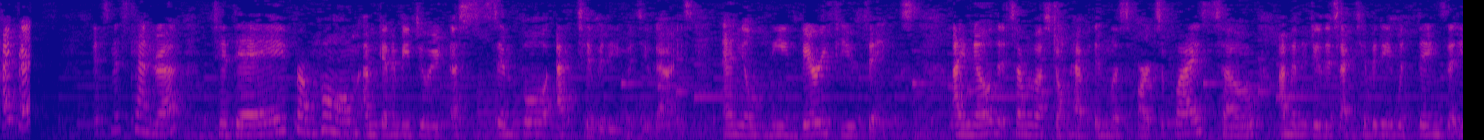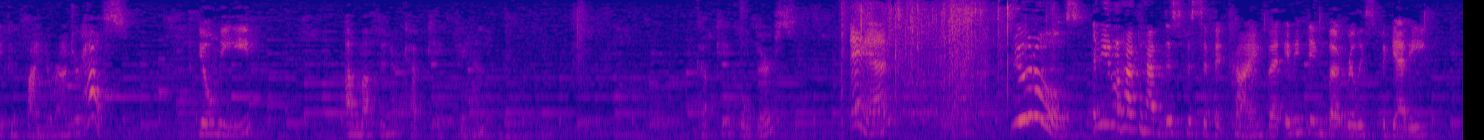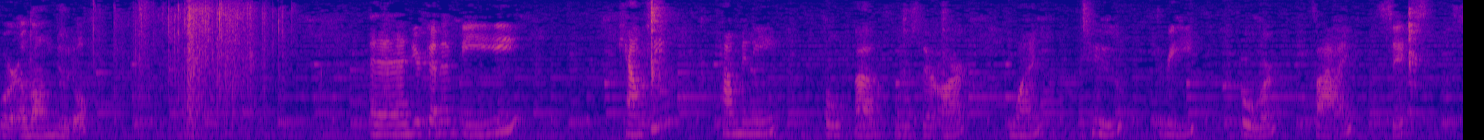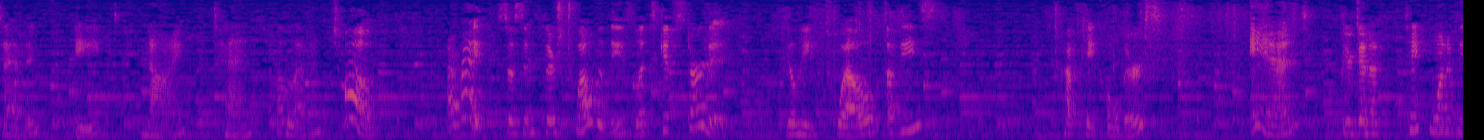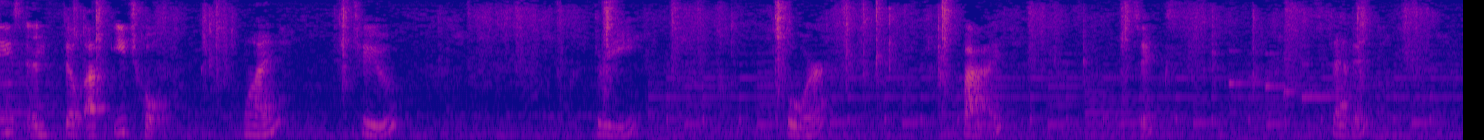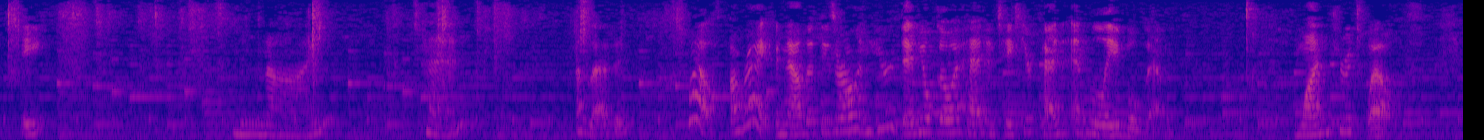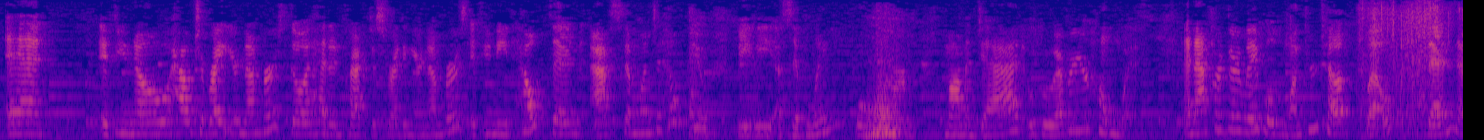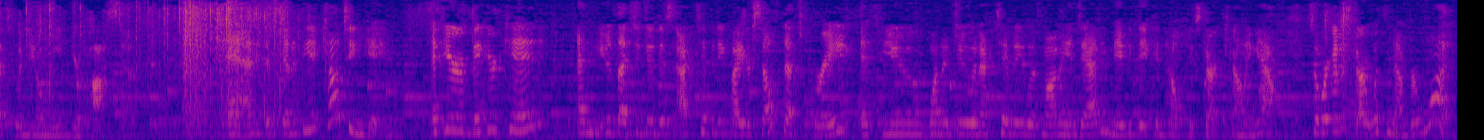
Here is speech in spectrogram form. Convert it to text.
Hi friends, it's Miss Kendra. Today from home, I'm gonna be doing a simple activity with you guys and you'll need very few things. I know that some of us don't have endless art supplies, so I'm gonna do this activity with things that you can find around your house. You'll need a muffin or cupcake pan, cupcake holders, and noodles. And you don't have to have this specific kind, but anything but really spaghetti or a long noodle. And you're gonna be counting how many uh, holes there are. One, two, three, four, five, six, seven, eight, nine, 10, 11, 12. All right, so since there's 12 of these, let's get started. You'll need 12 of these cupcake holders and you're gonna take one of these and fill up each hole. One, two, three, four, five, six, seven, eight, nine, ten, eleven, twelve. All right, and now that these are all in here, then you'll go ahead and take your pen and label them. 1 through 12. And if you know how to write your numbers, go ahead and practice writing your numbers. If you need help, then ask someone to help you. Maybe a sibling or mom and dad or whoever you're home with. And after they're labeled 1 through 12, then that's when you'll need your pasta. And it's going to be a counting game. If you're a bigger kid and you'd like to do this activity by yourself, that's great. If you want to do an activity with mommy and daddy, maybe they can help you start counting out. So we're going to start with number one.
